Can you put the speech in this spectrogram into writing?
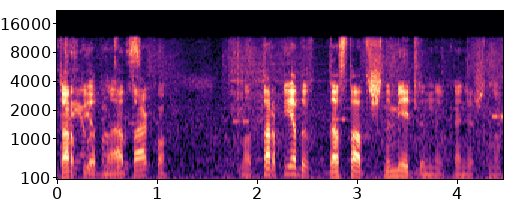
Торпеды торпедную по курсу. атаку. Но торпеды достаточно медленные, конечно.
